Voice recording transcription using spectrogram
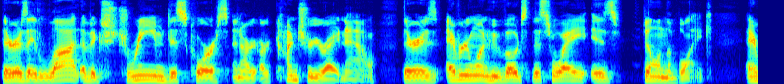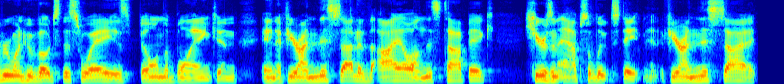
There is a lot of extreme discourse in our, our country right now. There is everyone who votes this way is fill in the blank everyone who votes this way is fill in the blank. And, and if you're on this side of the aisle on this topic, here's an absolute statement. If you're on this side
